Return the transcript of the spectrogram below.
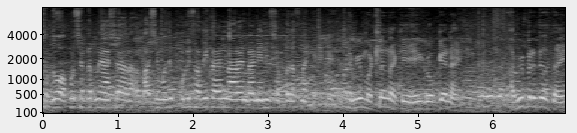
शब्द वापरू शकत नाही अशा भाषेमध्ये पोलीस अधिकाऱ्यांनी नारायण राणे यांनी शब्दरचना केलेली आहे. मी म्हटलं ना की हे योग्य नाही. अभिप्रेतच नाही.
